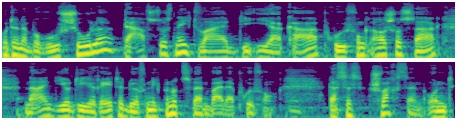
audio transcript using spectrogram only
Und in der Berufsschule darfst du es nicht, weil die IHK, Prüfungsausschuss, sagt, nein, die und die Geräte dürfen nicht benutzt werden bei der Prüfung. Das ist Schwachsinn. Und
